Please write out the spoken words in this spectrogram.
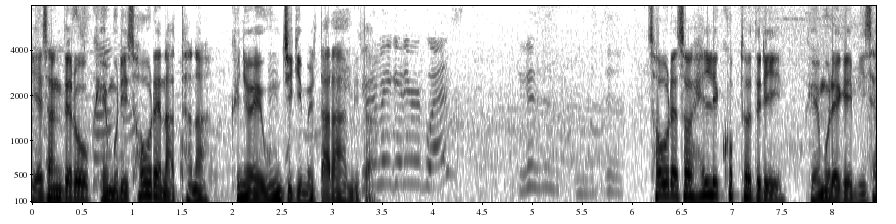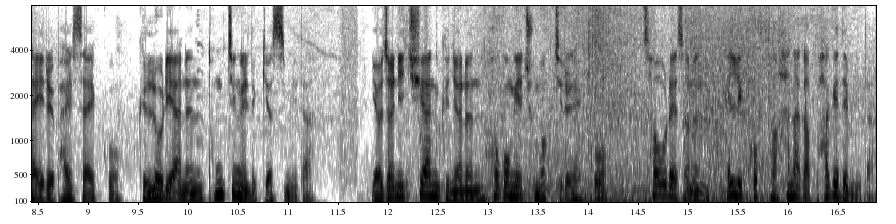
예상대로 괴물이 서울에 나타나 그녀의 움직임을 따라합니다. 서울에서 헬리콥터들이 괴물에게 미사일을 발사했고 글로리아는 통증을 느꼈습니다. 여전히 취한 그녀는 허공에 주먹질을 했고 서울에서는 헬리콥터 하나가 파괴됩니다.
